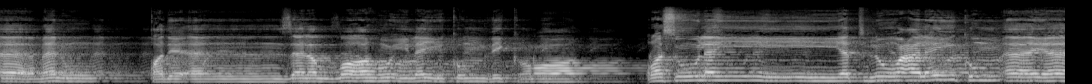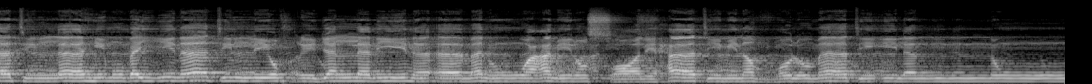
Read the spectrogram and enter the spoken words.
آمنوا. قد أنزل الله إليكم ذكرا. رسولا يتلو عليكم آيات الله مبينات ليخرج الذين آمنوا وعملوا الصالحات من الظلمات إلى النور.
